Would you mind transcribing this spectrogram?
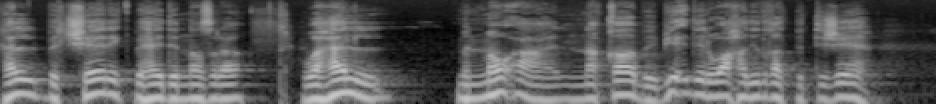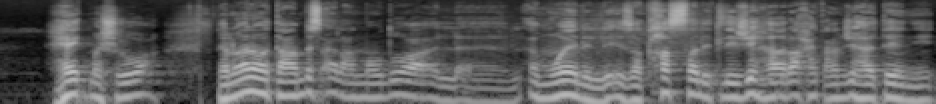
هل بتشارك بهيدي النظرة؟ وهل من موقع النقابة بيقدر واحد يضغط باتجاه هيك مشروع؟ لأنه أنا وقت عم بسأل عن موضوع الأموال اللي إذا تحصلت لجهة راحت عن جهة تانية.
